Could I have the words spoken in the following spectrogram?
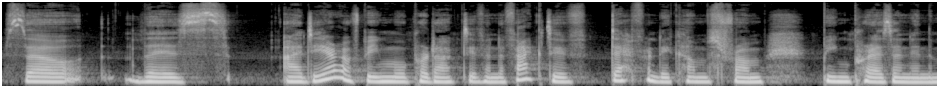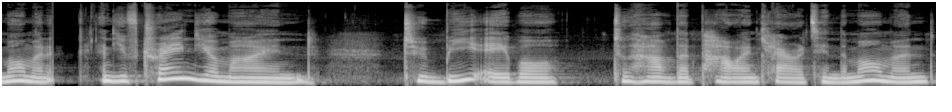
So, this idea of being more productive and effective definitely comes from being present in the moment. And you've trained your mind to be able to have that power and clarity in the moment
